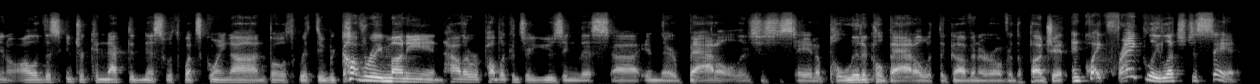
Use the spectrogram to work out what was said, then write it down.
you know all of this interconnectedness with what's going on both with the recovery money and how the republicans are using this uh, in their battle. Let's just say it a political battle with the governor over the budget. And quite frankly let's just say it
